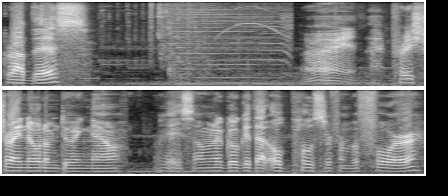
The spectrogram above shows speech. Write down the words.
Grab this. Alright, I'm pretty sure I know what I'm doing now. Okay, so I'm gonna go get that old poster from before.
